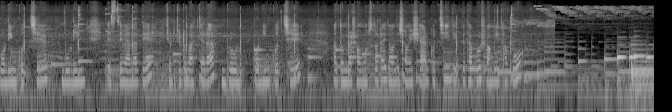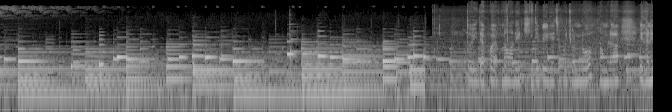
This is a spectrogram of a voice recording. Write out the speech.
বোর্ডিং করছে বোর্ডিং এসছে মেলাতে। ছোট ছোট বাচ্চারা ব্রোড করছে। আর তোমরা সমস্তটাই তোমাদের সঙ্গে শেয়ার করছি। দেখতে থাকো, সঙ্গে থাকো। খিদে পেয়ে গেছে প্রচণ্ড। আমরা এখানে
